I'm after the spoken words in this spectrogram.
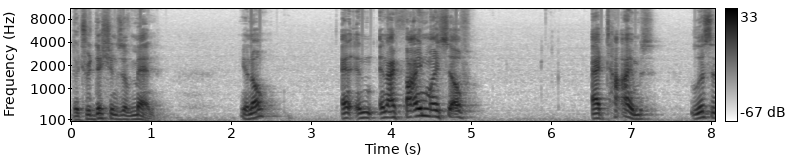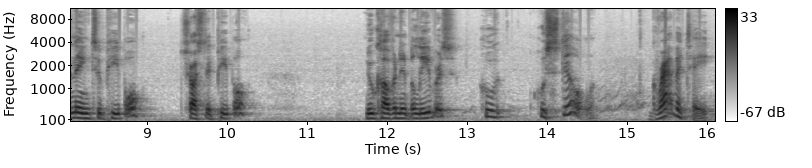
The traditions of men, you know? And, and, and I find myself at times listening to people, trusted people, new covenant believers, who, who still gravitate,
